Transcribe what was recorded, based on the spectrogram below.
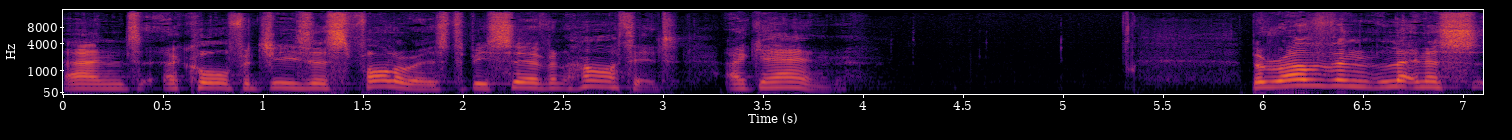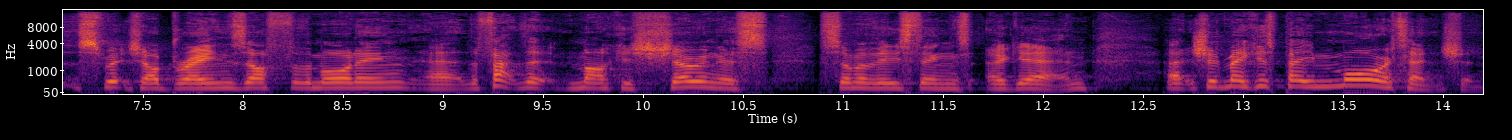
and a call for Jesus' followers to be servant hearted again. But rather than letting us switch our brains off for the morning, uh, the fact that Mark is showing us some of these things again uh, should make us pay more attention,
